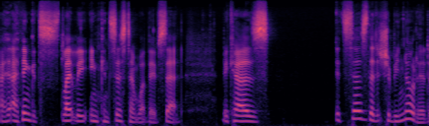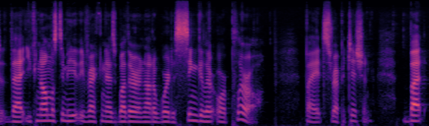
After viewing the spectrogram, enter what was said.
I, I think it's slightly inconsistent what they've said, because it says that it should be noted that you can almost immediately recognize whether or not a word is singular or plural by its repetition. But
